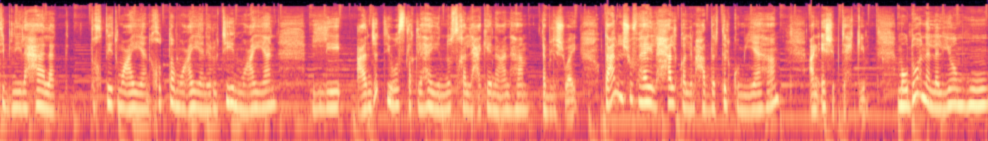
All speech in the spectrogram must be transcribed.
تبني لحالك تخطيط معين خطة معينة روتين معين اللي عن جد يوصلك لهي النسخة اللي حكينا عنها قبل شوي. وتعالوا نشوف هاي الحلقة اللي محضرت لكم إياها عن إيش بتحكي. موضوعنا لليوم هو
